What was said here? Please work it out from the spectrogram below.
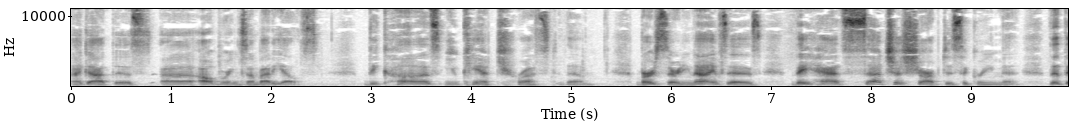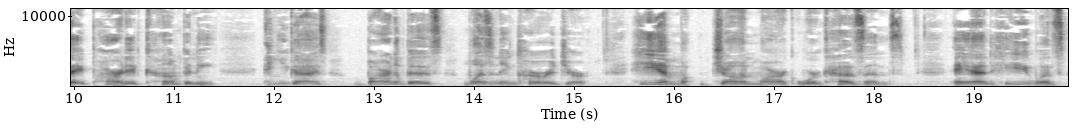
I got this. Uh, I'll bring somebody else because you can't trust them. Verse 39 says, They had such a sharp disagreement that they parted company. And you guys, Barnabas was an encourager. He and John Mark were cousins, and he was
